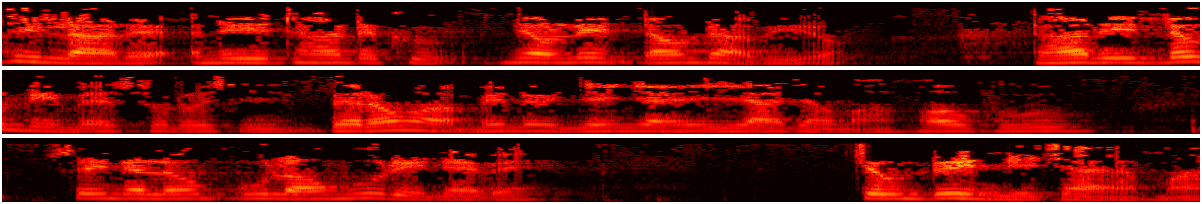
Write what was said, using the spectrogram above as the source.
ရှိလာတဲ့အနေအထားတစ်ခုမျှော်လင့်တောင်းတပြီးတော့ဒါတွေလုပ်နေမယ်ဆိုလို့ရှိရင်ဘယ်တော့မှမင်းတို့ငြိမ်းချမ်းရေးရကြမှာမဟုတ်ဘူးစိတ်နှလုံးပူလောင်မှုတွေနဲ့ပဲကြုံတွေ့နေကြရမှာ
